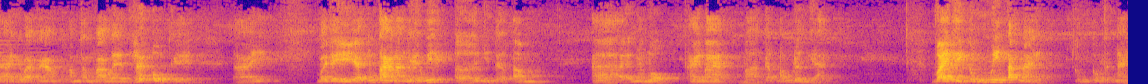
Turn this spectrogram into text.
Đấy, các bạn thấy không? Âm thanh vang lên, rất ok. Đấy. Vậy thì à, chúng ta đang giải quyết ở những cái hợp âm à, ở ngăn một hai ba mà cách bấm đơn giản. Vậy thì cũng nguyên tắc này cũng công thức này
